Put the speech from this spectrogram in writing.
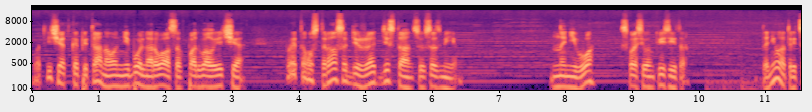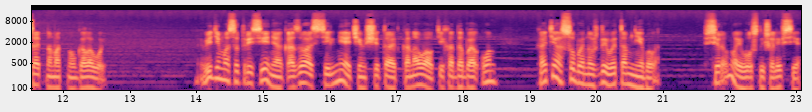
В отличие от капитана, он не больно рвался в подвал Ильича, поэтому старался держать дистанцию со змеем. «На него?» — спросил инквизитор. Данил отрицательно мотнул головой. «Видимо, сотрясение оказалось сильнее, чем считает Коновал», — тихо добавил он, — хотя особой нужды в этом не было. Все равно его услышали все.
